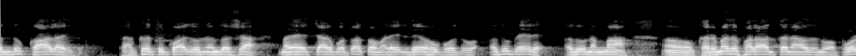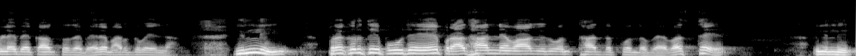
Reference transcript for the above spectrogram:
ಒಂದು ಕಾಲ ಇದು. ಪ್ರಾಕೃತಿಕವಾಗಿ ಒಂದೊಂದು ವರ್ಷ ಮಳೆ ಹೆಚ್ಚಾಗ್ಬೋದು ಅಥವಾ ಮಳೆ ಇಲ್ಲದೆ ಹೋಗ್ಬೋದು, ಅದು ಬೇರೆ. ಅದು ನಮ್ಮ ಕರ್ಮದ ಫಲ ಅಂತ ನಾವು ಅದನ್ನು ಒಪ್ಪಿಕೊಳ್ಳಲೇಬೇಕಾಗ್ತದೆ ಬೇರೆ ಮಾರ್ಗವೇ ಇಲ್ಲ. ಇಲ್ಲಿ ಪ್ರಕೃತಿ ಪೂಜೆಯೇ ಪ್ರಾಧಾನ್ಯವಾಗಿರುವಂತಹದ್ದಕ್ಕೊಂದು ವ್ಯವಸ್ಥೆ. ಇಲ್ಲಿ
